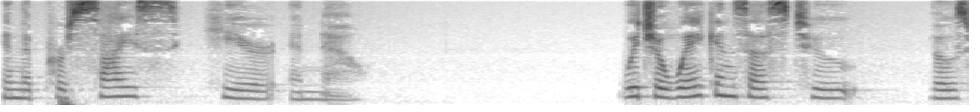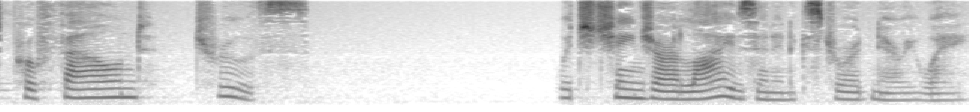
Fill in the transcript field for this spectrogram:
in the precise here and now, which awakens us to those profound truths which change our lives in an extraordinary way.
